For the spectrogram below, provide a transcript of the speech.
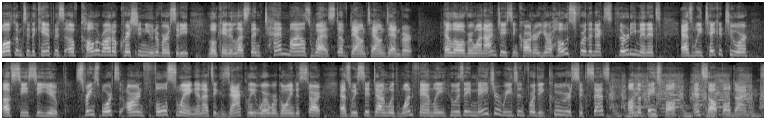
Welcome to the campus of Colorado Christian University, located less than 10 miles west of downtown Denver. Hello, everyone. I'm Jason Carter, your host for the next 30 minutes as we take a tour of CCU. Spring sports are in full swing, and that's exactly where we're going to start as we sit down with one family who is a major reason for the Cougars' success on the baseball and softball diamonds.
